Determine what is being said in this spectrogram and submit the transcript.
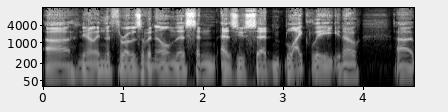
uh, you know, in the throes of an illness, and as you said, likely, you know, uh,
